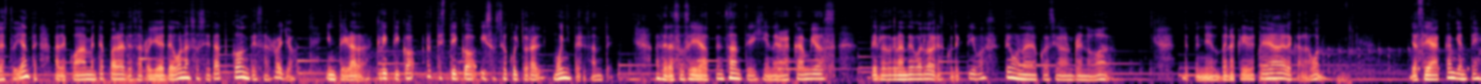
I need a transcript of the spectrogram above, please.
estudiante adecuadamente para el desarrollo de una sociedad con desarrollo integrada, crítico, artístico y sociocultural. Muy interesante. Hacer la sociedad pensante y generar cambios de los grandes valores colectivos de una educación renovada, dependiendo de la creatividad de cada uno, ya sea cambiante,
